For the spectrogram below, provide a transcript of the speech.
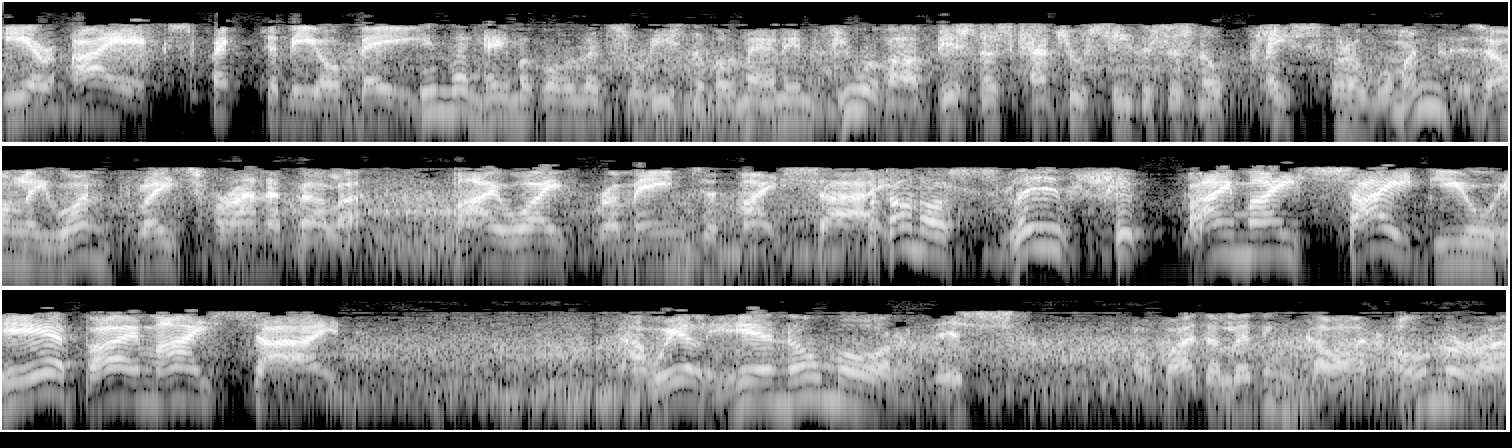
Here I expect to be obeyed. In the name of all that's reasonable, man, in view of our business, can't you see this is no place for a woman? There's only one place for Annabella. My wife remains at my side. But on a slave ship. By my side, do you hear? By my side. Now, we'll hear no more of this. For by the living God, owner or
